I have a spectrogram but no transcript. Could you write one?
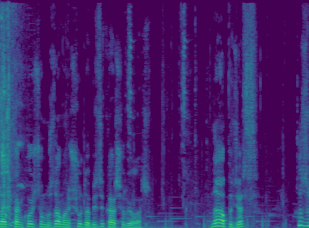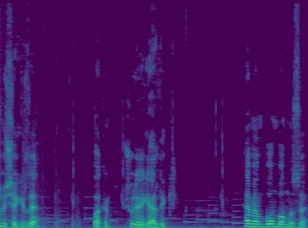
Dark'tan koştuğumuz zaman şurada bizi karşılıyorlar. Ne yapacağız? Hızlı bir şekilde bakın şuraya geldik. Hemen bombamızı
